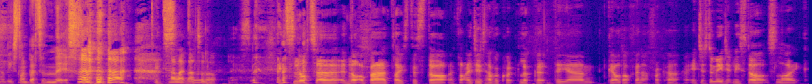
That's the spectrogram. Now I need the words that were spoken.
at least I'm better than this. It's, I like that a lot. it's not a not a bad place to start. I thought I did have a quick look at the um, Geldof in Africa. It just immediately starts like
